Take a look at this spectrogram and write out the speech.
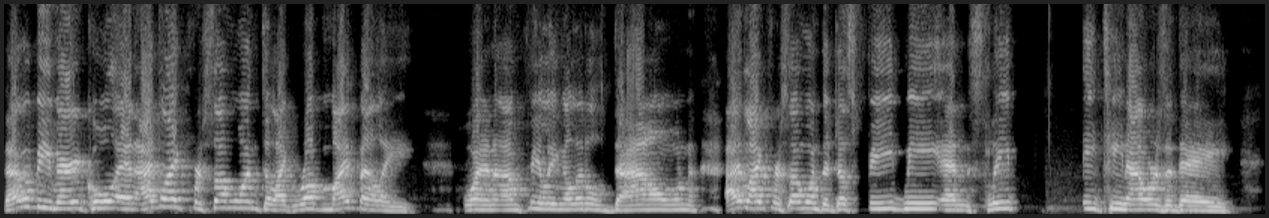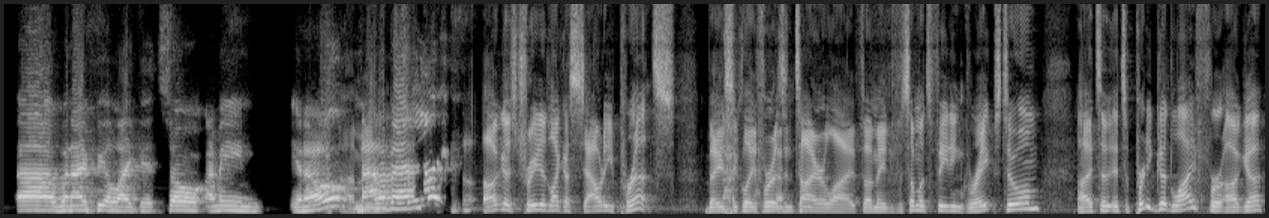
that would be very cool. And I'd like for someone to like rub my belly when I'm feeling a little down. I'd like for someone to just feed me and sleep 18 hours a day uh, when I feel like it. So, I mean, you know, I not mean- a bad life. Uga's treated like a Saudi prince basically for his entire life. I mean, if someone's feeding grapes to him, uh, it's a it's a pretty good life for Uga.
